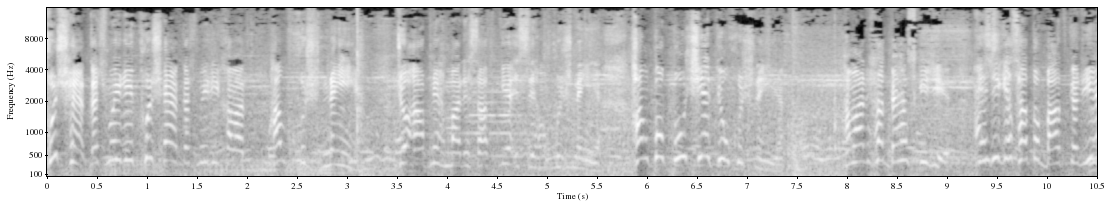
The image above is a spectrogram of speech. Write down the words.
खुश हैं कश्मीरी खुश हैं कश्मीरी खबर। हम खुश नहीं हैं। जो आपने हमारे साथ किया इससे हम खुश नहीं हैं। हमको पूछिए क्यों खुश नहीं है? हमारे साथ बहस कीजिए। किसी के साथ तो बात करिए।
